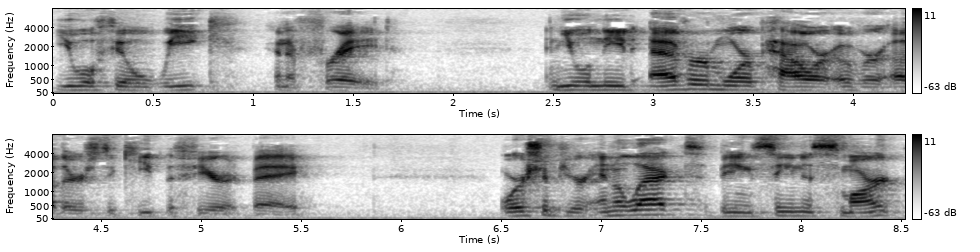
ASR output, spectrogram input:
you will feel weak and afraid, and you will need ever more power over others to keep the fear at bay. Worship your intellect, being seen as smart,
